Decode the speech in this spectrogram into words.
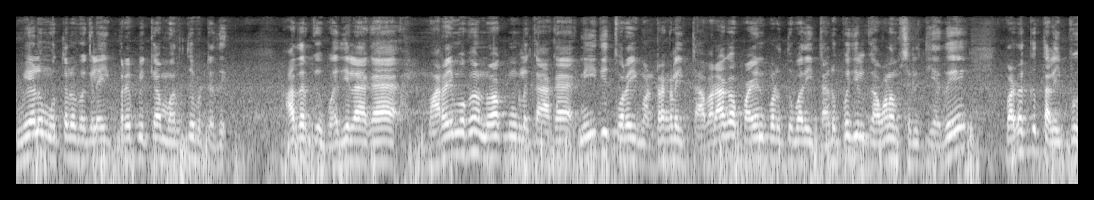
மேலும் உத்தரவுகளை பிறப்பிக்க மறுத்துவிட்டது. அதற்கு பதிலாக மறைமுக நோக்கங்களுக்காக நீதித்துறை மன்றங்களை தவறாக பயன்படுத்துவதை தடுப்பதில் கவனம் செலுத்தியது வழக்கு தலைப்பு.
